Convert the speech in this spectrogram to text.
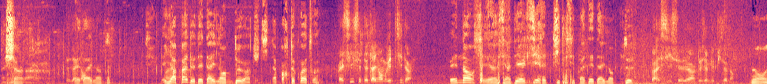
machin là, Dead Island. Island. Et il n'y a pas de Dead Island 2, hein. tu dis n'importe quoi toi. Bah si, c'est Dead Island Riptide. Mais non, c'est euh, un DLC Reptile, c'est pas Dead Island 2. Bah si, c'est un deuxième épisode. hein. Non,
